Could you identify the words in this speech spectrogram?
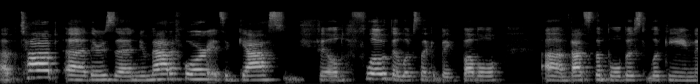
up top, uh, there's a pneumatophore. It's a gas-filled float that looks like a big bubble. Um, that's the bulbous-looking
